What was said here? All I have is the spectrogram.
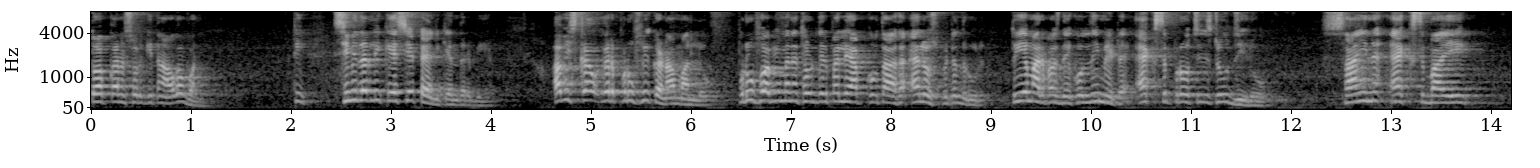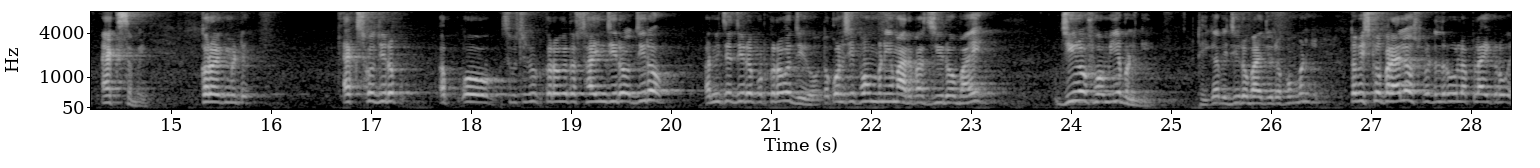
तो आपका आंसर कितना होगा? वन ठीक? सिमिलरली केस ये टेन के अंदर भी है। अब इसका अगर प्रूफ भी करना, मान लो। प्रूफ अभी मैंने थोड़ी देर पहले आपको बताया था एल हॉस्पिटल रूल तो ये हमारे पास देखो लिमिट है x approaches to zero sine x by x by करो एक मिनट। एक्स को ज़ीरो सब्सटीट्यूट करोगे तो साइन ज़ीरो ज़ीरो और नीचे ज़ीरो पुट करोगे ज़ीरो तो कौन सी फॉर्म बनी हमारे पास ज़ीरो बाई ज़ीरो फॉर्म ये बन गई। ठीक है, अभी ज़ीरो बाई ज़ीरो फॉर्म बन गई। तो अब इसके ऊपर एल हॉस्पिटल रूल अप्लाई करोगे।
